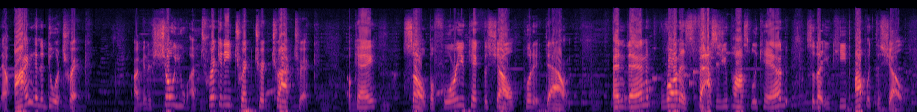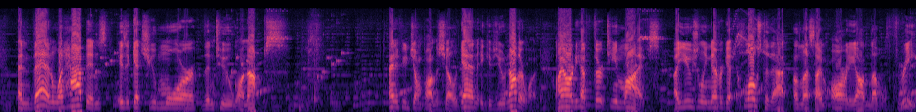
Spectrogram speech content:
Now I'm gonna do a trick. I'm gonna show you a trickety trick trick track trick. Okay? So before you kick the shell, put it down. And then run as fast as you possibly can so that you keep up with the shell. And then what happens is it gets you more than two one-ups. And if you jump on the shell again, it gives you another one. I already have 13 lives. I usually never get close to that unless I'm already on level 3.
